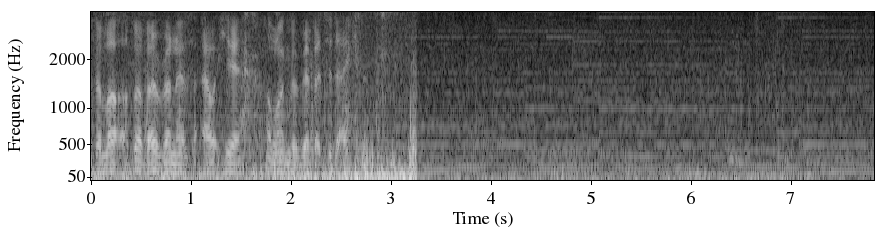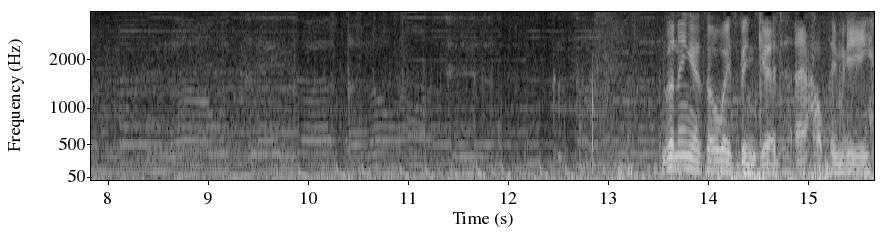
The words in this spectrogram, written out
There's a lot of other runners out here along the river today. Running has always been good at helping me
